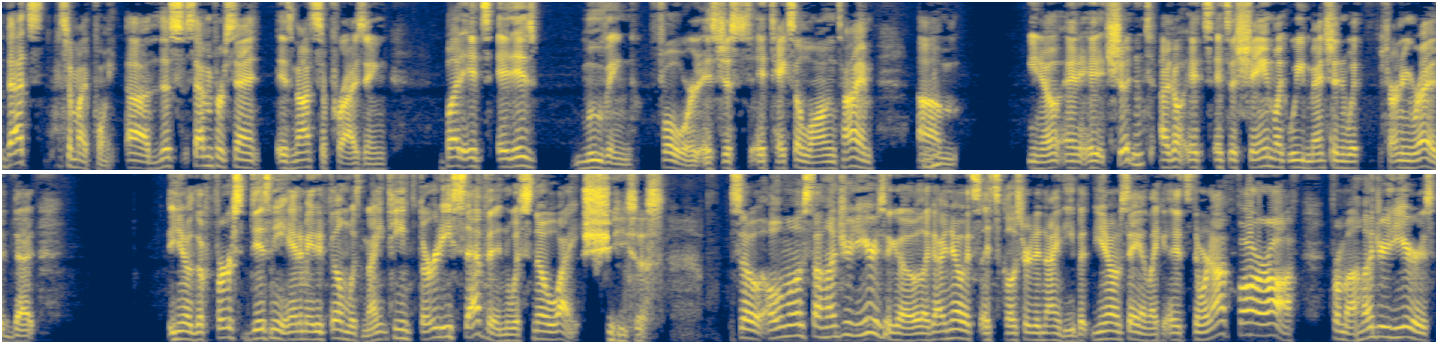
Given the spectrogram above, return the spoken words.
that's to my point. Uh, this 7% is not surprising, but it's, it is moving forward. It's just, it takes a long time. Um, you know, and it shouldn't. I don't, it's, it's a shame, like we mentioned with Turning Red, that, you know, the first Disney animated film was 1937 with Snow White. Jesus. So almost 100 years ago, like I know it's, it's closer to 90, but you know what I'm saying? Like it's, we're not far off from 100 years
